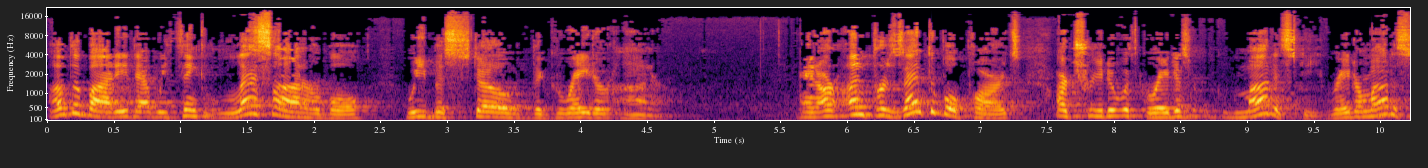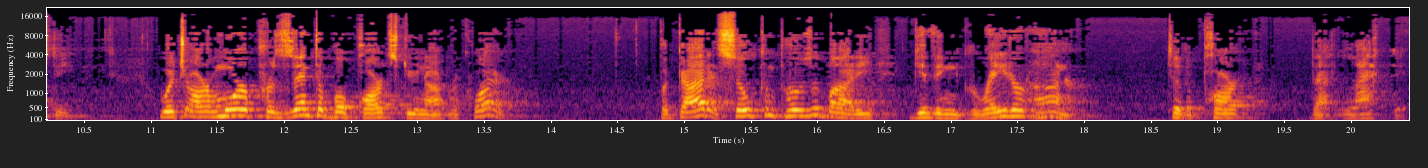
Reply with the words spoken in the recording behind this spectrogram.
of the body that we think less honorable, we bestow the greater honor. And our unpresentable parts are treated with greatest modesty, greater modesty, which our more presentable parts do not require. But God has so composed a body, giving greater honor to the part that lacked it.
